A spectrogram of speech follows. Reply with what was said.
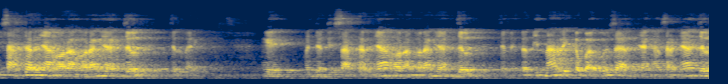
sadarnya orang-orang yang jel jelek. Nggih, menjadi sadarnya orang-orang yang jel jelek. Tapi narik kebagusan yang asalnya jel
